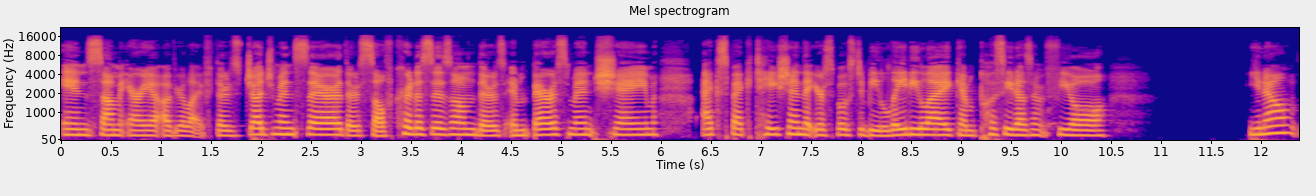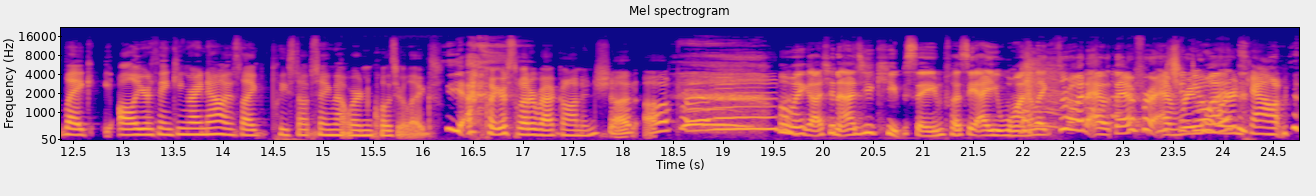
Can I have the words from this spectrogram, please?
in some area of your life. There's judgments there, there's self criticism, there's embarrassment, shame, expectation that you're supposed to be ladylike and pussy doesn't feel you know, like all you're thinking right now is like, please stop saying that word and close your legs. Yeah. Put your sweater back on and shut up. Oh my gosh. And as you keep saying pussy, I want to like throw it out there for everyone. word count.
